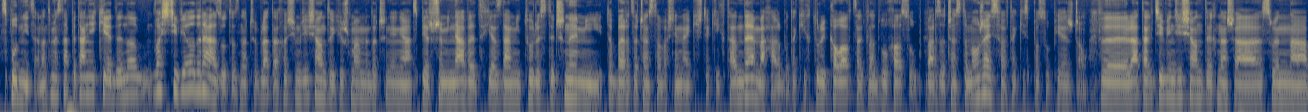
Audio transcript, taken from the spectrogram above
spódnicę. Natomiast na pytanie kiedy, no właściwie od razu, to znaczy w latach 80. już mamy do czynienia z pierwszymi nawet jazdami turystycznymi, to bardzo często właśnie na jakichś takich tandemach albo takich trójkołowcach dla dwóch osób. Bardzo często małżeństwa w taki sposób jeżdżą. W latach 90. nasza słynna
